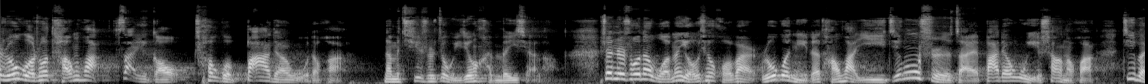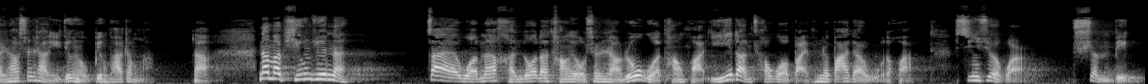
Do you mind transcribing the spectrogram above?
如果说糖化再高，超过八点五的话，那么其实就已经很危险了。甚至说呢，我们有一些伙伴，如果你的糖化已经是在八点五以上的话，基本上身上已经有并发症了啊。那么平均呢？在我们很多的糖友身上，如果糖化一旦超过百分之八点五的话，心血管、肾病、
